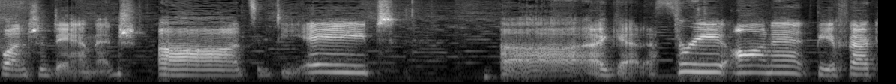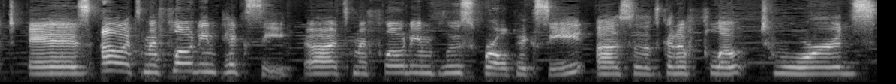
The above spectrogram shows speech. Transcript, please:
bunch of damage. Uh, it's a D8. Uh, I get a three on it. The effect is oh, it's my floating pixie. Uh, it's my floating blue squirrel pixie. Uh, so that's gonna float towards.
